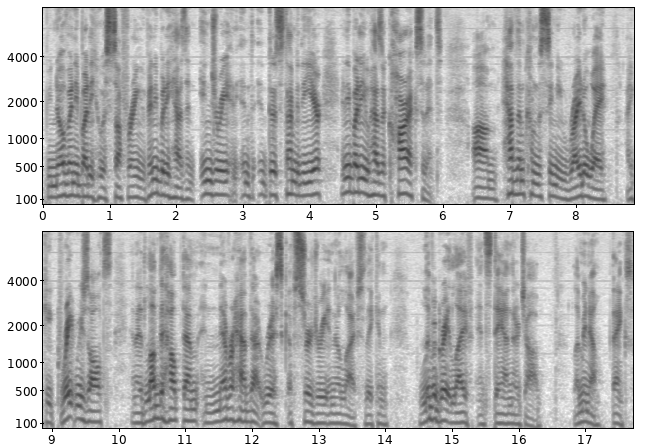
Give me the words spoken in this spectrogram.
if you know of anybody who is suffering, if anybody has an injury in, in, in this time of the year, anybody who has a car accident, um, have them come to see me right away. I get great results, and I'd love to help them and never have that risk of surgery in their life so they can live a great life and stay on their job. Let me know. Thanks.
